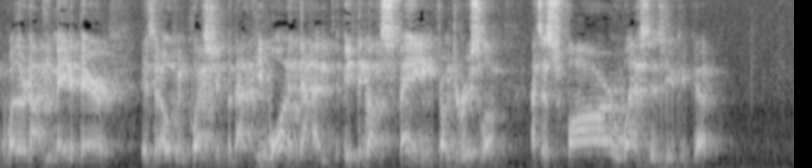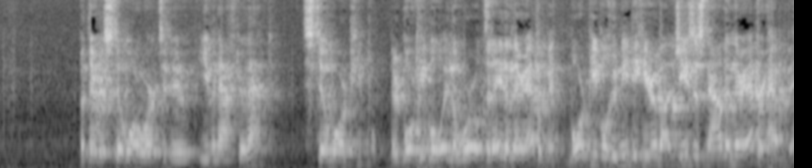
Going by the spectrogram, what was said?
And whether or not he made it there is an open question. But that he wanted that. And you think about Spain from Jerusalem, that's as far west as you could go. But there was still more work to do even after that. Still more people. There are more people in the world today than there ever been. More people who need to hear about Jesus now than there ever have been.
